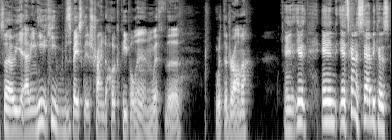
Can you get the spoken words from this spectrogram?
So yeah, I mean, he he was basically just trying to hook people in with the with the drama. And, it- and it's kind of sad because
